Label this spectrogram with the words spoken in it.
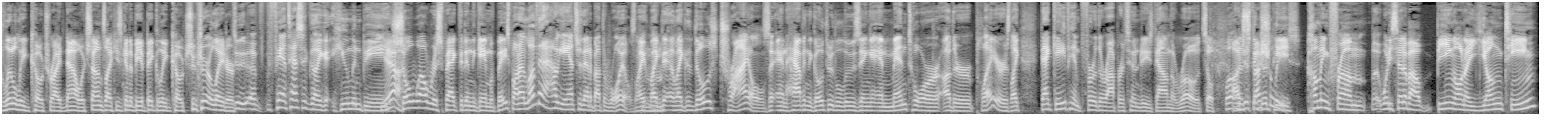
little league coach right now, which sounds like he's going to be a big league coach sooner or later. Dude, a fantastic like human being, Yeah. so well respected in the game of baseball. And I love that how you answered that about the Royals, like like Mm-hmm. the, like those trials and having to go through the losing and mentor other players, like that gave him further opportunities down the road. So, Well, uh, and just a good especially piece. coming from what he said about being on a young team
